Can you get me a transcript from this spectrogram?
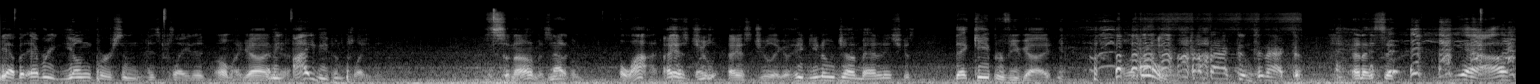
Yeah, but every young person has played it. Oh, my God. I mean, yeah. I've even played it. It's synonymous Not with him. a lot. I asked Julie. I asked Julie. I go, "Hey, do you know who John Madden is?" She goes, "That pay per view guy." Stop acting tonight. And I said, "Yeah,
